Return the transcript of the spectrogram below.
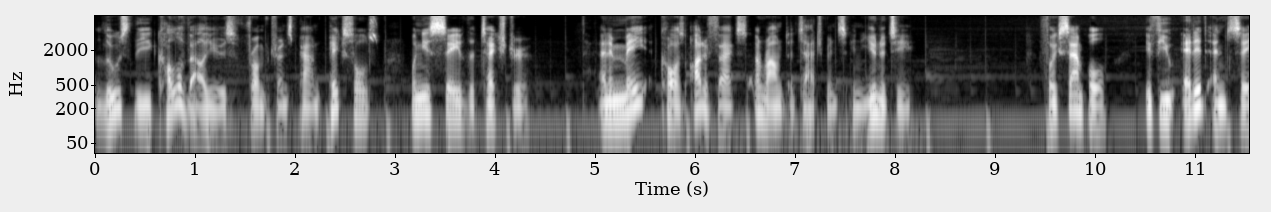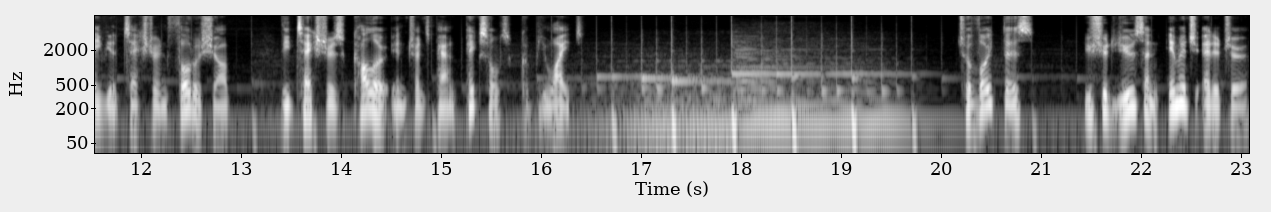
lose the color values from transparent pixels when you save the texture, and it may cause artifacts around attachments in Unity. For example, if you edit and save your texture in Photoshop, the texture's color in transparent pixels could be white. To avoid this, you should use an image editor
